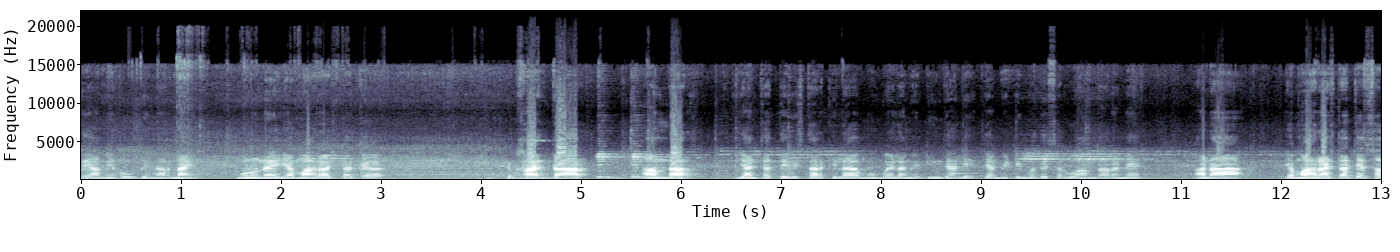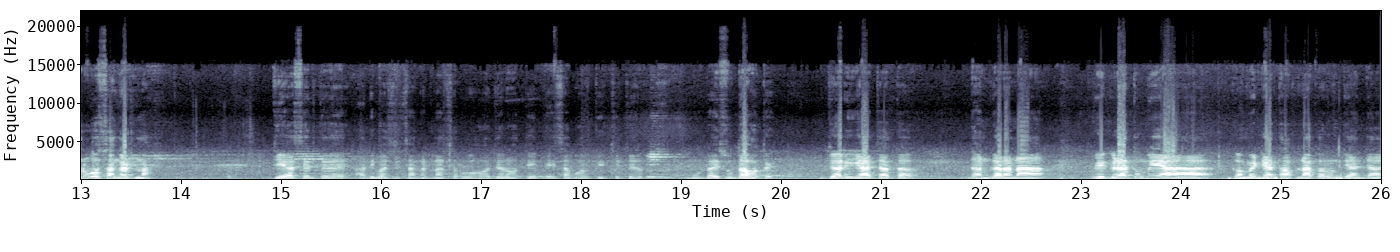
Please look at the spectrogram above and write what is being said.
ते आम्ही होऊ देणार नाही. म्हणून या महाराष्ट्राच्या खासदार आमदार यांच्या तेवीस तारखेला मुंबईला मीटिंग झाली. त्या मीटिंगमध्ये सर्व आमदाराने आणि या महाराष्ट्राचे सर्व संघटना जे असेल ते आदिवासी संघटना सर्व हजर होते. पैसा भरतीचे ते मुद्दाहीसुद्धा होते. जर याच्यात धनगरांना वेगळ्या तुम्ही कमिट्या स्थापना करून त्यांच्या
